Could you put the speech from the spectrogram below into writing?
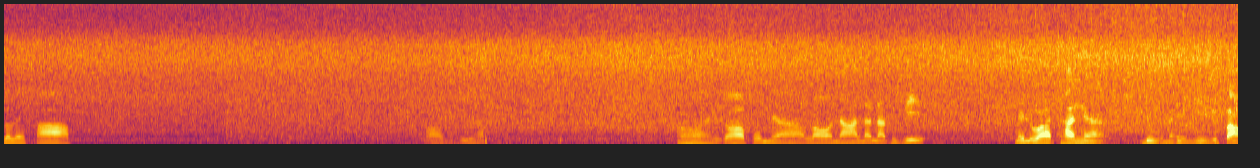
กันเลยครับก็พี่ครับเฮ้ยก็ผมเนี่ยรอนานแล้วนะพี่พี่ๆไม่รู้ว่าท่านเนี่ยอยู่ในนี้หรือเปล่า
